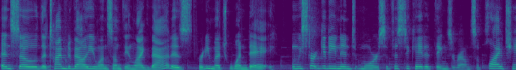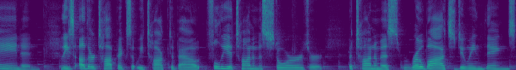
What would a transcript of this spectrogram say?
And so the time to value on something like that is pretty much one day. When we start getting into more sophisticated things around supply chain and these other topics that we talked about, fully autonomous stores or autonomous robots doing things,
